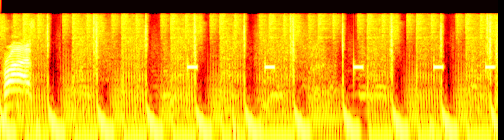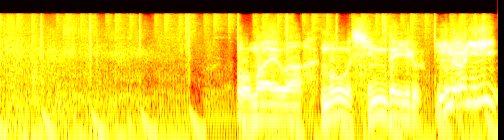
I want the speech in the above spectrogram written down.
Surprise! お前はもう死んでいる。何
